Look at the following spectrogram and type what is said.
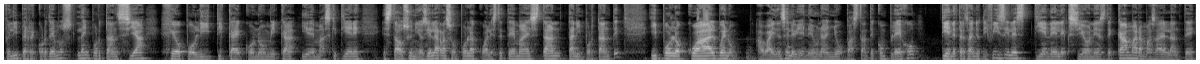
Felipe, recordemos la importancia geopolítica, económica y demás que tiene Estados Unidos y es la razón por la cual este tema es tan, tan importante y por lo cual, bueno, a Biden se le viene un año bastante complejo. Tiene tres años difíciles, tiene elecciones de Cámara, más adelante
